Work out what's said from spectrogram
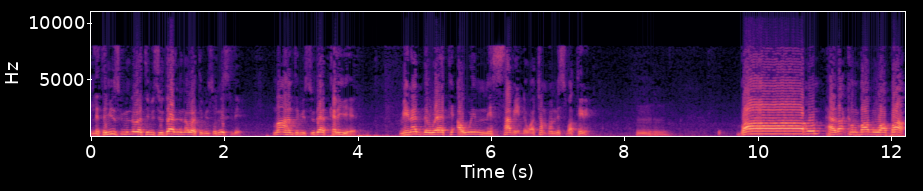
Ila tamyiisku midna waa tamyiisudaad midna waa tamyiisunisbe ma ahan tamyiisudaad kaliyahe. Min adawaati aw inisabi dhe waa jamcu nisbatine baabun hada kanu baabun waa baab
